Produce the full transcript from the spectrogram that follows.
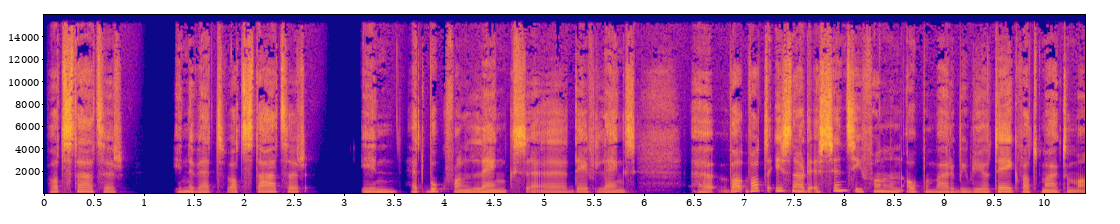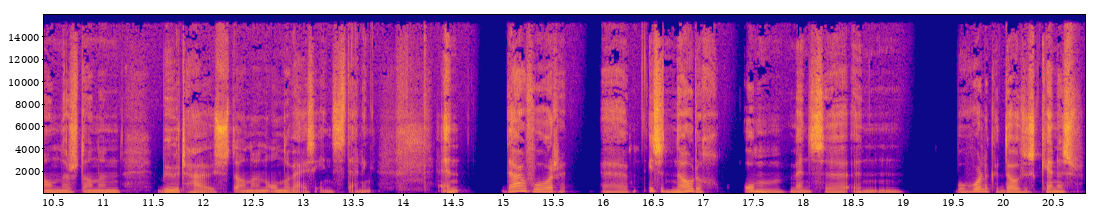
wat staat er in de wet, wat staat er in het boek van Langs, David Langs. Uh, wat, wat, is nou de essentie van een openbare bibliotheek? Wat maakt hem anders dan een buurthuis, dan een onderwijsinstelling? En daarvoor uh, is het nodig om mensen een behoorlijke dosis kennis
